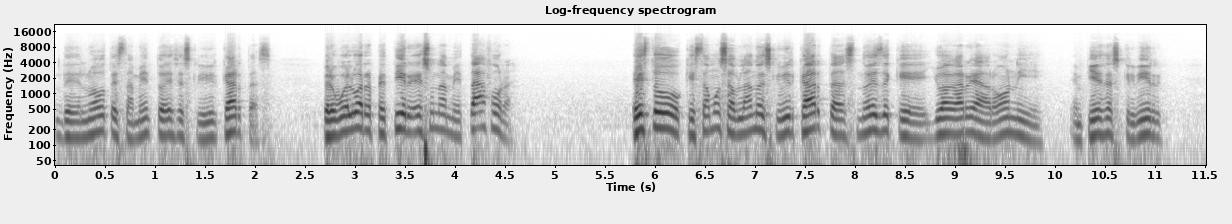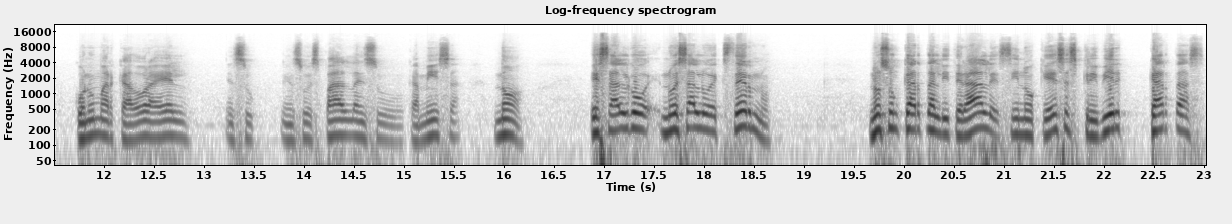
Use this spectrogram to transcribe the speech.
del Nuevo Testamento es escribir cartas. Pero vuelvo a repetir, es una metáfora. Esto que estamos hablando de escribir cartas no es de que yo agarre a Aarón y empiece a escribir con un marcador a él en su, en su espalda, en su camisa. No, es algo, no es algo externo. No son cartas literales, sino que es escribir cartas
